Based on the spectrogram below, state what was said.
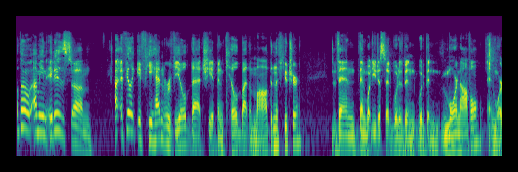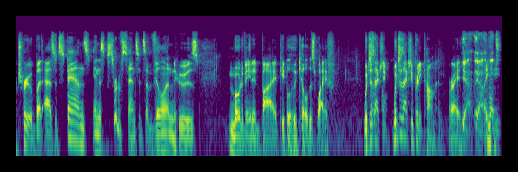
Although, I mean, it is. Um, I feel like if he hadn't revealed that she had been killed by the mob in the future, then then what you just said would have been would have been more novel and more true. But as it stands, in a sort of sense, it's a villain who's motivated by people who killed his wife, which is actually which is actually pretty common, right? Yeah, yeah, Like, and, that's,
